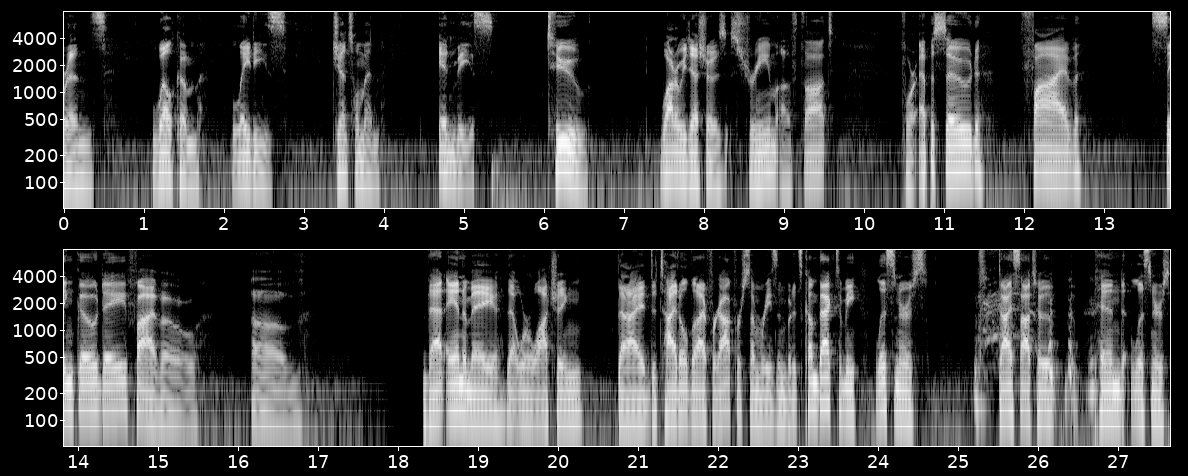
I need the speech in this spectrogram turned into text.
friends. Welcome, ladies, gentlemen, enemies, to Watery Desho's stream of thought for episode 5, Cinco de Fivo of that anime that we're watching that I the title that I forgot for some reason, but it's come back to me, listeners. Dai Sato pinned listeners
